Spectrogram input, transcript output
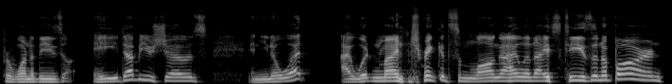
for one of these AEW shows. And you know what? I wouldn't mind drinking some Long Island iced teas in a barn.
